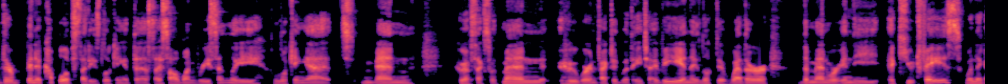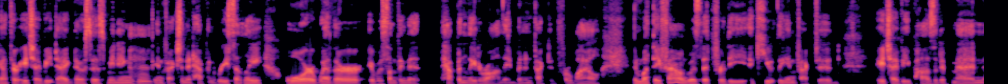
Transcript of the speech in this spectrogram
there have been a couple of studies looking at this. I saw one recently looking at men who have sex with men who were infected with HIV, and they looked at whether the men were in the acute phase when they got their HIV diagnosis, meaning mm-hmm. the infection had happened recently, or whether it was something that happened later on. They'd been infected for a while. And what they found was that for the acutely infected, HIV positive men,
